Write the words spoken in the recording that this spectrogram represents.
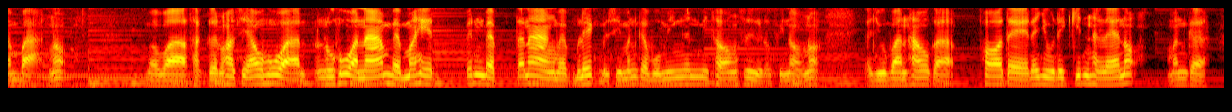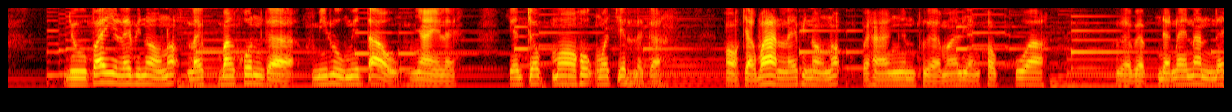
ลำบากเนาะบบว่าถ้าเกิดว่าเฮาสิเอาหัวรูหัวน้ำแบบมาเฮ็ดเป็นแบบตะนางแบบเล็กแบบสิมันก็บ่มีเงินมีทองซื้อหรอกพี่น้องเนาะก็อยู่บ้านเฮาก็พอแต่ได้อยู่ได้กินหั้นแหล้วเนาะมันก็อยู่ไปอะไรพี่น้องเนาะแล้วบางคนก็มีลูกมีเต้าใหญ่เลยเรียนจบม .6 ม .7 แล้วก็ ออกจากบ้านแล้วพี่น้องเนาะไปหาเงินเผื่อมาเลี้ยงครอบครัวเผื่อแบบอยากได้นั่นได้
